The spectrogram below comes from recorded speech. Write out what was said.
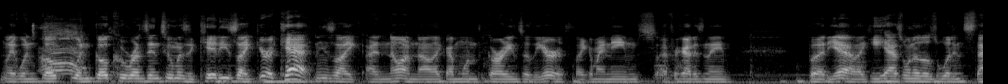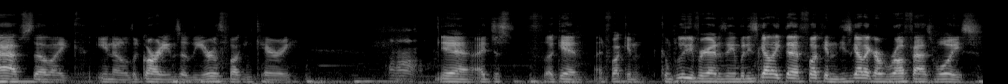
Like when Go- Oh. when Goku runs into him as a kid, he's like, "You're a cat," and he's like, "I know I'm not. Like I'm one of the guardians of the earth. Like my name's I forgot his name, but yeah, like he has one of those wooden staffs that like you know the guardians of the earth fucking carry. Mm. Yeah, I just again I fucking completely forgot his name, but he's got like that fucking he's got like a rough ass voice.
